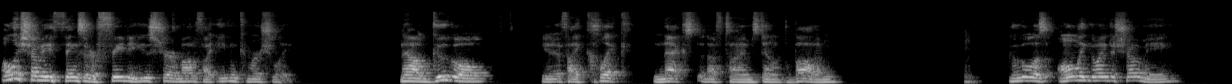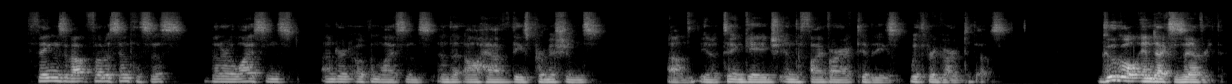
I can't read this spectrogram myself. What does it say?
Only show me things that are free to use, share, or modify, even commercially. Now, Google, you know, if I click next enough times down at the bottom, Google is only going to show me things about photosynthesis that are licensed under an open license and that I'll have these permissions um, you know, to engage in the 5R activities with regard to those. Google indexes everything,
